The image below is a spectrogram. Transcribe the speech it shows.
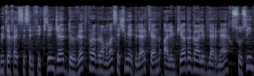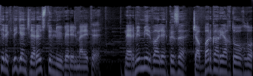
Mütəxəssisin fikrincə, dövlət proqramına seçim edilərkən olimpiada qaliblərinə xüsusi intellektli gənclərə üstünlük verilməlidir. Nərmin Mirvaleh qızı, Cabbar Qaryağdıoğlu,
